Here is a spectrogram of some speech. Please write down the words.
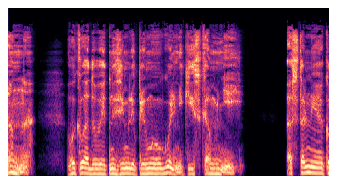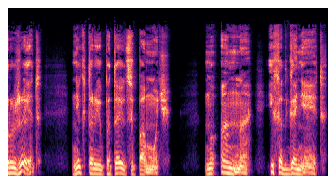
Анна выкладывает на земле прямоугольники из камней. Остальные окружают, некоторые пытаются помочь. Но Анна их отгоняет.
